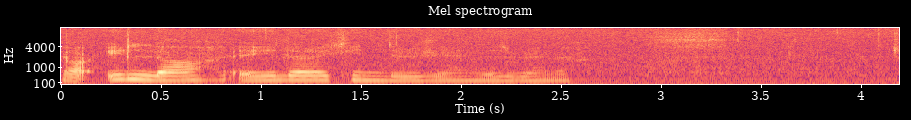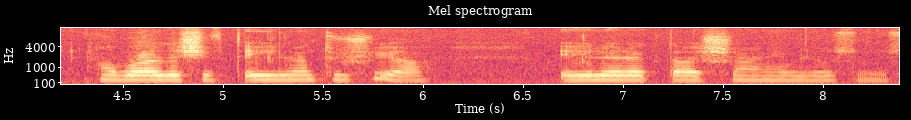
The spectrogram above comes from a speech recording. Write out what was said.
Ya illa eğilerek indireceğiniz beni. Ha bu arada shift eğilme tuşu ya. Eğilerek de aşağı inebiliyorsunuz.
